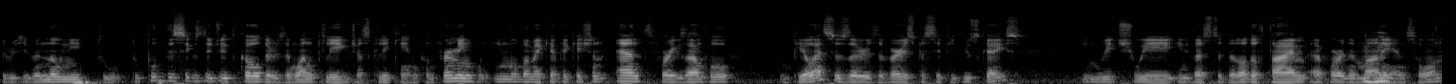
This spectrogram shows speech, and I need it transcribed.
There is even no need to, to put the six-digit code. There is a one-click, just clicking and confirming in mobile banking application. And, for example, in POSs, there is a very specific use case in which we invested a lot of time, effort, and money, mm-hmm. and so on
